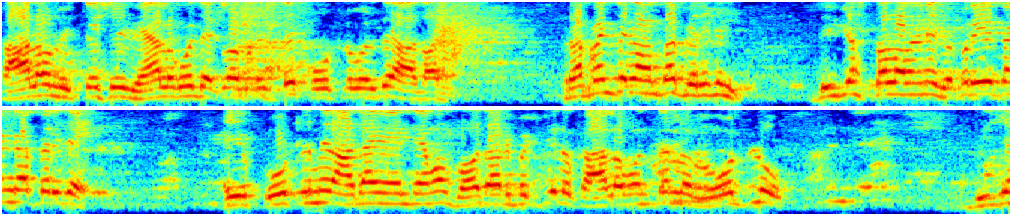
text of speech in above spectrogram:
కాలువలు ఇచ్చేసి వేల కొద్ది ఎక్కడ పడిస్తే కోట్లు కొద్ది ఆదాయం. ప్రపంచం అంతా పెరిగింది. దివ్య స్థలాలన్నీ విపరీతంగా పెరిగాయి. ఈ కోట్ల మీద ఆదాయం ఏందేమో గోదావరి బడ్జీలు కాలవంతలు రోడ్లు దివ్య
